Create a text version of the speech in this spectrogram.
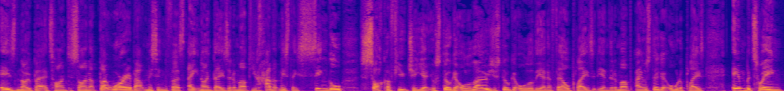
is no better time to sign up. Don't worry about missing the first eight, nine days of the month. You haven't missed a single soccer future yet. You'll still get all of those. You'll still get all of the NFL plays at the end of the month, and you'll still get all the plays in between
